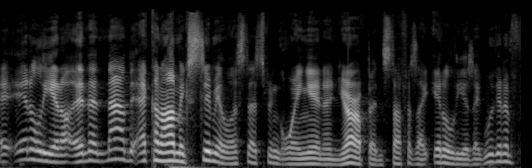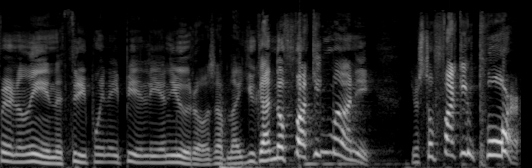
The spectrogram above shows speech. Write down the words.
uh, Italy and all, and then now the economic stimulus that's been going in in Europe and stuff is like Italy is like we're gonna finally in the 3.8 billion euros. I'm like, you got no fucking money. You're so fucking poor.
